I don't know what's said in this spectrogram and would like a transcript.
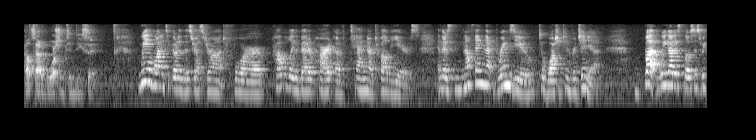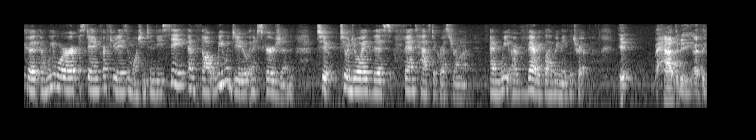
outside of Washington, D.C. We have wanted to go to this restaurant for probably the better part of 10 or 12 years. And there's nothing that brings you to Washington, Virginia. But we got as close as we could, and we were staying for a few days in Washington, D.C., and thought we would do an excursion to, to enjoy this fantastic restaurant. And we are very glad we made the trip. It had to be, I think,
